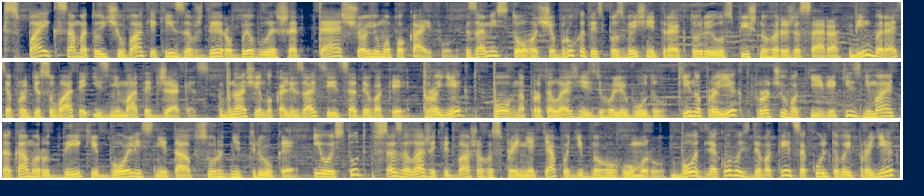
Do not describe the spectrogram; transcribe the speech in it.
Спайк саме той чувак, який завжди робив лише те, що йому по кайфу. Замість того, щоб рухатись по звичній траєкторії успішного режисера, він береться продюсувати і знімати Джекес. В нашій локалізації це диваки. Проєкт повна протилежність Голівуду. Кінопроєкт про чуваків, які знімають на камеру дикі, болісні та абсурдні трюки. І ось тут все залежить від вашого сприйняття подібного гумору. Бо для когось диваки це культовий проєкт,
